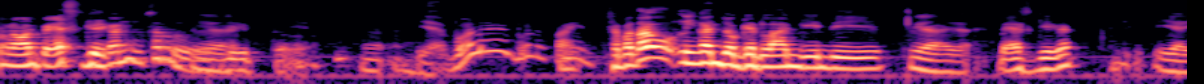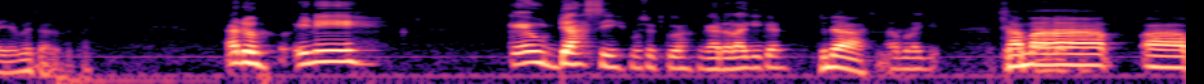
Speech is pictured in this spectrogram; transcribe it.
lawan PSG kan seru gitu iya. Heeh. ya boleh boleh fine. Siapa tahu Lingard joget lagi di Iya iya. PSG kan? Iya iya betul betul. Aduh ini kayak udah sih maksud gua. Nggak ada lagi kan? Sudah apa lagi? Sama uh,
